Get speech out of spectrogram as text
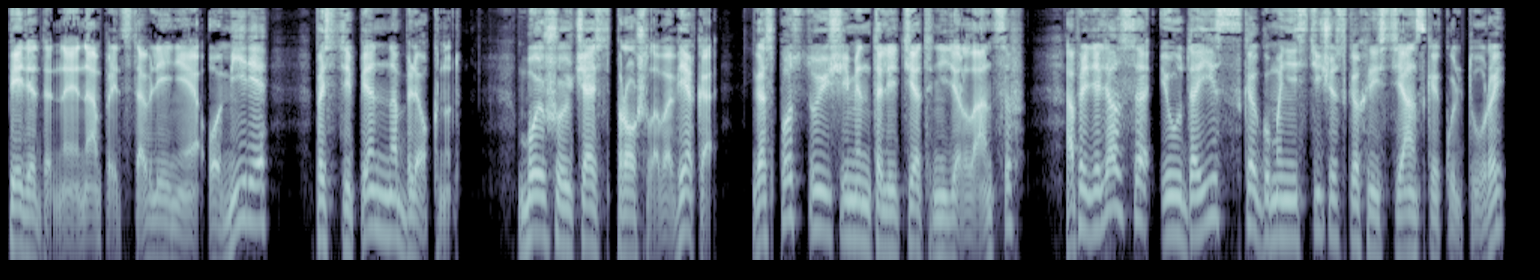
переданные нам представления о мире постепенно блекнут. Большую часть прошлого века господствующий менталитет нидерландцев определялся иудаистско-гуманистическо-христианской культурой,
